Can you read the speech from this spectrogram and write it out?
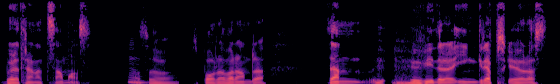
börja träna tillsammans, mm. alltså sporra varandra. Sen huruvida ingrepp ska göras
